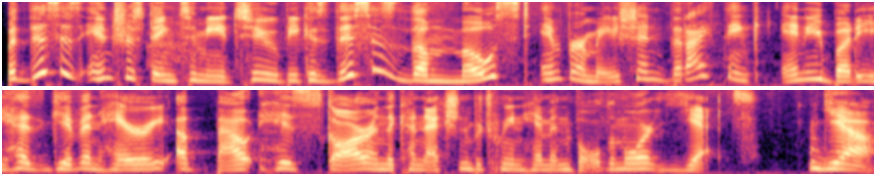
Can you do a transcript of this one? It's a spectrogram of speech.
But this is interesting to me too because this is the most information that I think anybody has given Harry about his scar and the connection between him and Voldemort yet. Yeah.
